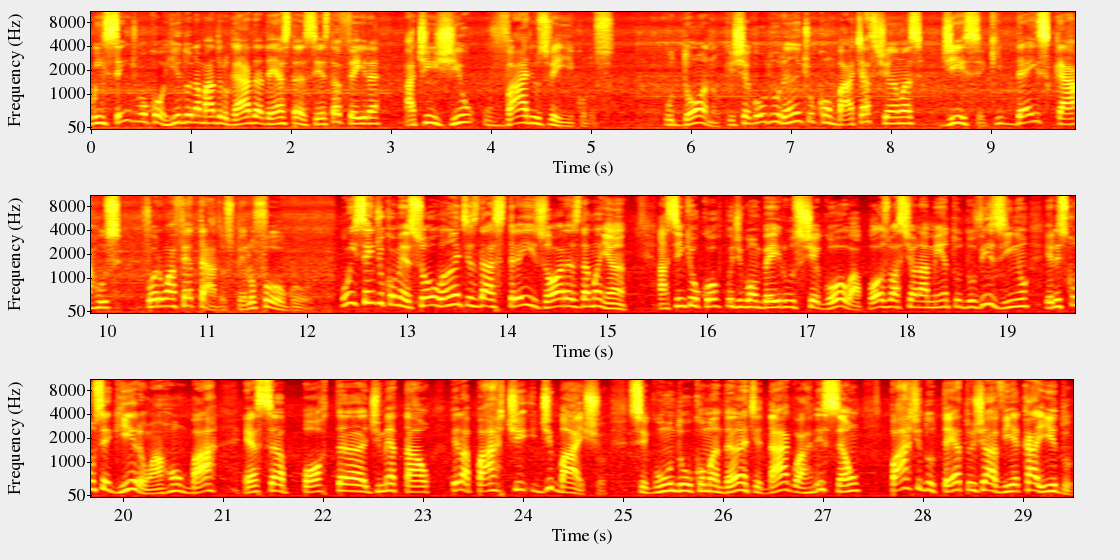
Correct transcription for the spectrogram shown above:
o incêndio ocorrido na madrugada desta sexta-feira atingiu vários veículos. O dono, que chegou durante o combate às chamas, disse que 10 carros foram afetados pelo fogo. O incêndio começou antes das 3 horas da manhã. Assim que o corpo de bombeiros chegou, após o acionamento do vizinho, eles conseguiram arrombar essa porta de metal pela parte de baixo. Segundo o comandante da guarnição, parte do teto já havia caído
